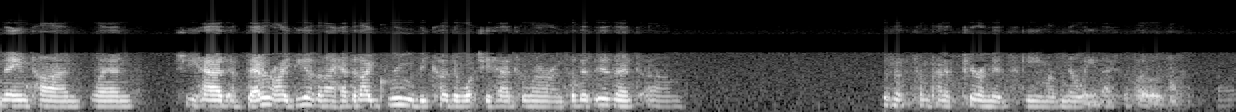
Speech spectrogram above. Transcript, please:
name times when she had a better idea than I had, that I grew because of what she had to learn. So this isn't um, isn't some kind of pyramid scheme of knowing, I suppose, um,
